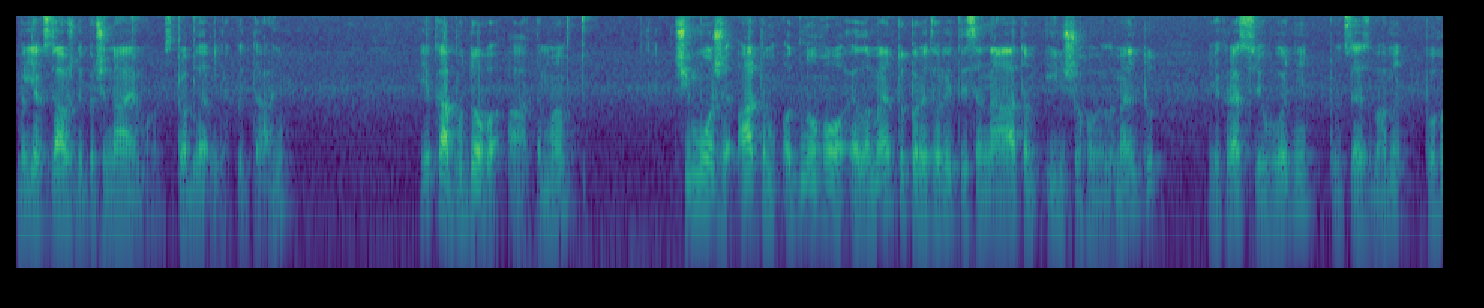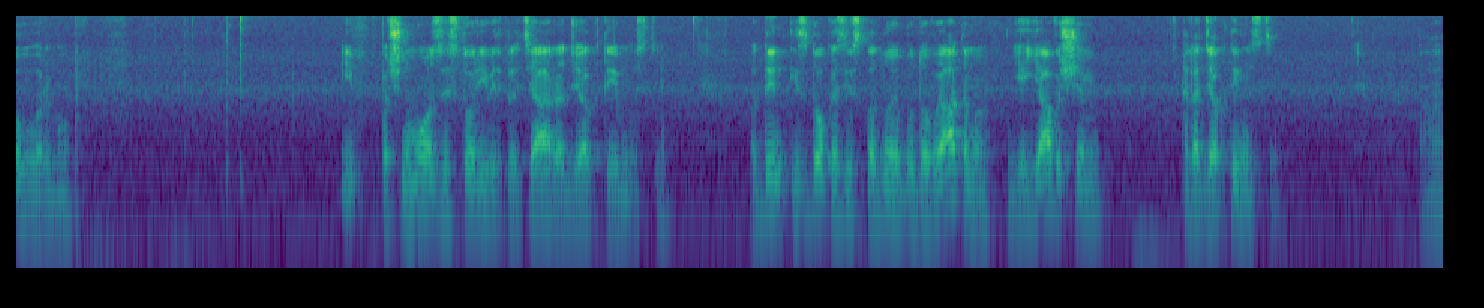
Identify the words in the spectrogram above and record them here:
Ми, як завжди, починаємо з проблемних питань. Яка будова атома? Чи може атом одного елементу перетворитися на атом іншого елементу? Якраз сьогодні про це з вами поговоримо. І почнемо з історії відкриття радіоактивності. Один із доказів складної будови атома є явищем радіоактивності, а,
